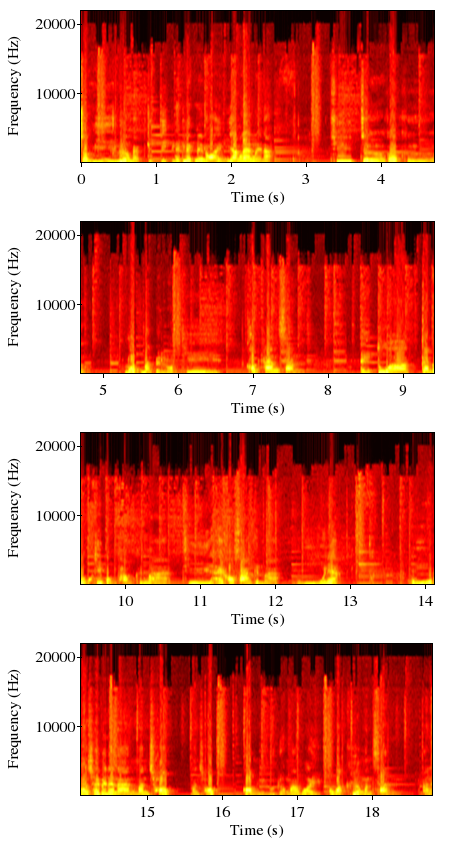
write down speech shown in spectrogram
จะมีเรื่องแบบจุกจิกเล็ก ๆ น้อยๆอย่างแรกเลยนะ ที่เจอก็คือรถมันเป็นรถที่ค่อนข้างสั่นไอตัวกันอกที่ผมทำขึ้นมาที่ให้เขาสร้างขึ้นมา หูเนี่ยหูพอใช้ไปนานๆมันชอบมันชอบก่อนหลุดออกมาบ่อย เพราะว่าเครื่องมันสั่นอะไร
